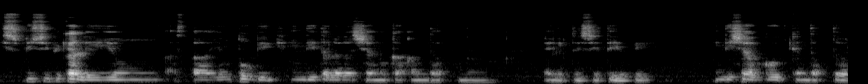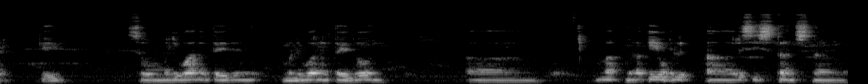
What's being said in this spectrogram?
specifically yung ah, yung tubig hindi talaga siya nagkakandak ng electricity okay? Hindi siya good conductor okay? So maliwanag tayo din maliwanag tayo doon. Ah, ma- malaki yung ah, resistance ng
